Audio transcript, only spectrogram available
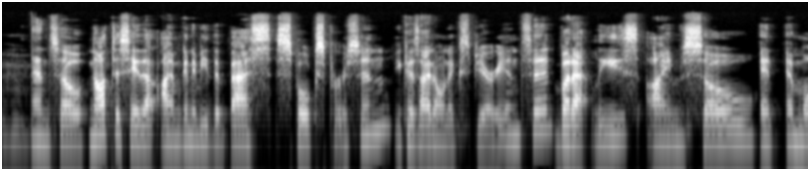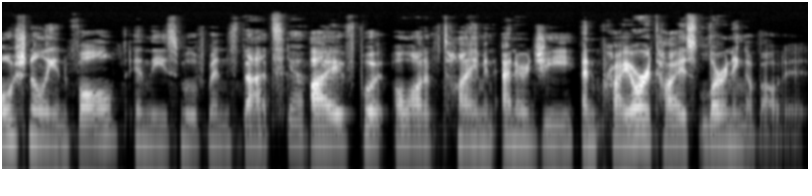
Mm-hmm. And so, not to say that I'm going to be the best spokesperson because I don't experience it, but at least I'm so emotionally involved in these movements that Yeah. I've put a lot of time and energy and prioritized learning about it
